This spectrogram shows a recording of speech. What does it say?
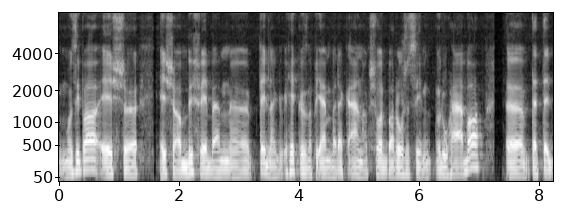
moziba, és, és a büfében tényleg hétköznapi emberek állnak sorban rózsaszín ruhába, tehát egy,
